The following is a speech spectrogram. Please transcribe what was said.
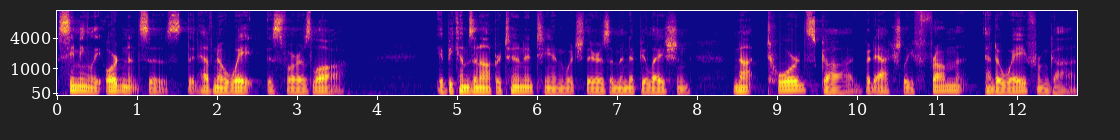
seemingly ordinances that have no weight as far as law. It becomes an opportunity in which there is a manipulation not towards God, but actually from and away from God.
